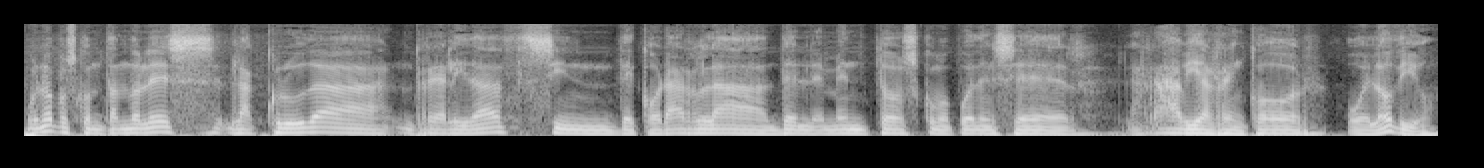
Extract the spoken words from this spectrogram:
Bueno, pues contándoles la cruda realidad sin decorarla de elementos como pueden ser la rabia, el rencor o el odio.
